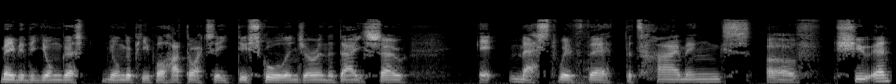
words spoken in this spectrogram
maybe the younger younger people had to actually do schooling during the day, so it messed with the the timings of shooting.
